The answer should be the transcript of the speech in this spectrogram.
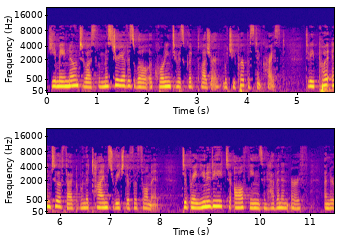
he made known to us the mystery of his will according to his good pleasure, which he purposed in Christ, to be put into effect when the times reach their fulfillment, to bring unity to all things in heaven and earth under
